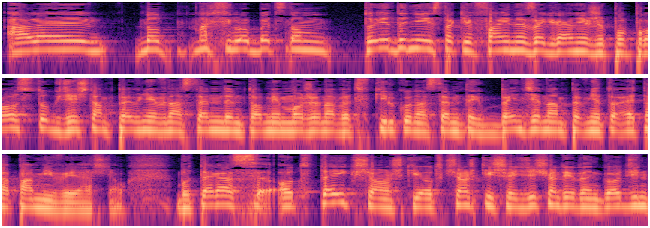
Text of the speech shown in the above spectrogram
ale no, na chwilę obecną to jedynie jest takie fajne zagranie, że po prostu gdzieś tam pewnie w następnym tomie, może nawet w kilku następnych, będzie nam pewnie to etapami wyjaśniał. Bo teraz od tej książki, od książki 61 godzin,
